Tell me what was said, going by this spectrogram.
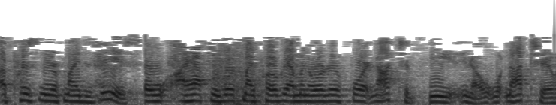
a prisoner of my disease. So I have to work my program in order for it not to be, you know, not to.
